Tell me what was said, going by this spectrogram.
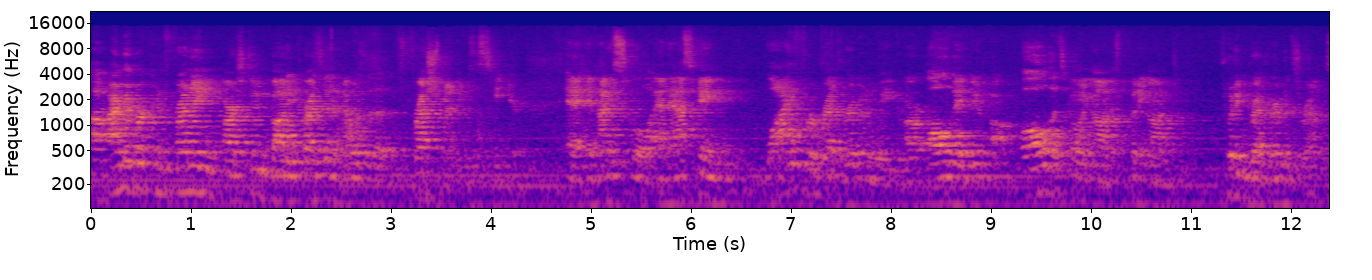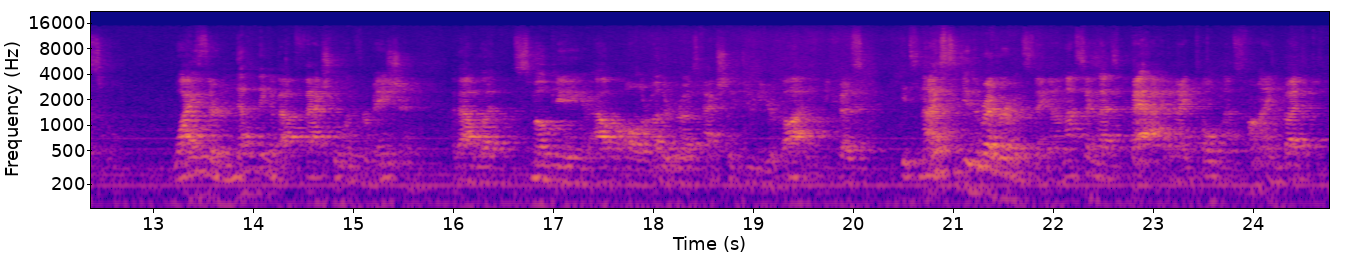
Uh, I remember confronting our student body president, I was a freshman, he was a senior, in high school, and asking why for Red Ribbon Week are all they do, all that's going on is putting on, putting red ribbons around the school. Why is there nothing about factual information about what smoking or alcohol or other drugs actually do to your body? Because it's nice to do the red ribbons thing, and I'm not saying that's bad, and I told them that's fine, but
